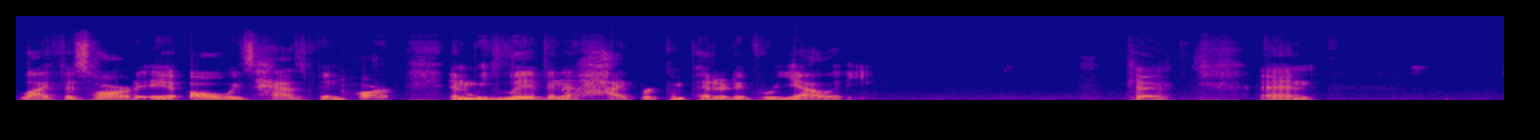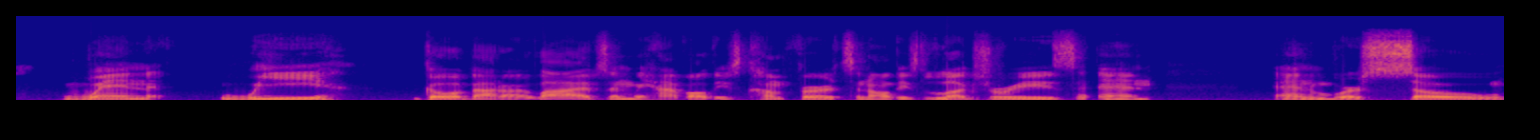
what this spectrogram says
Life is hard. It always has been hard. And we live in a hyper competitive reality. Okay. And when we go about our lives and we have all these comforts and all these luxuries and and we're so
